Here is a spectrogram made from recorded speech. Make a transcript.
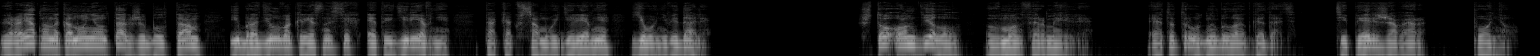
Вероятно, накануне он также был там и бродил в окрестностях этой деревни, так как в самой деревне его не видали. Что он делал в Монфермейле? Это трудно было отгадать. Теперь Жавер понял.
